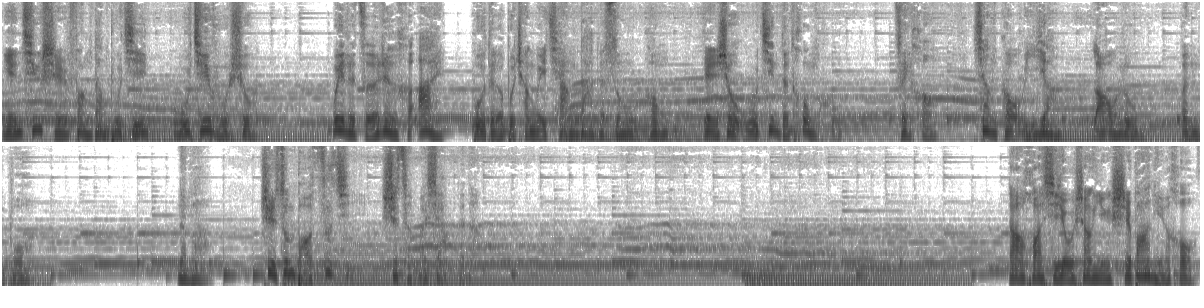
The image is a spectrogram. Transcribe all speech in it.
年轻时放荡不羁、无拘无束，为了责任和爱，不得不成为强大的孙悟空，忍受无尽的痛苦，最后。”像狗一样劳碌奔波。那么，至尊宝自己是怎么想的呢？《大话西游》上映十八年后，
